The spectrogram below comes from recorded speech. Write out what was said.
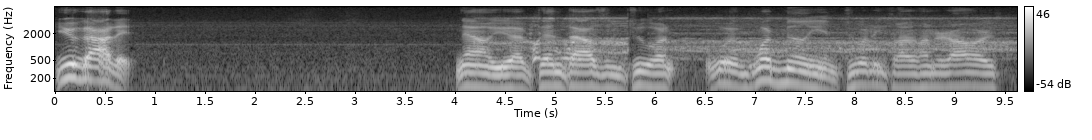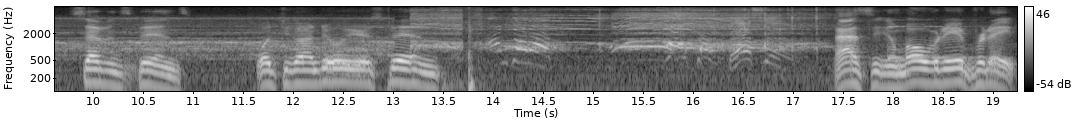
You got it. Now you have ten thousand two hundred. One million twenty five hundred dollars. Seven spins. What you gonna do with your spins? i Passing them over the Infernape.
